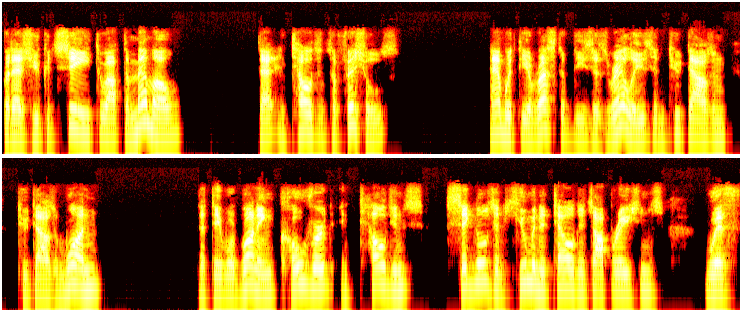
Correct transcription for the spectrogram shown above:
But as you could see throughout the memo, that intelligence officials, and with the arrest of these Israelis in 2000, 2001, that they were running covert intelligence signals and human intelligence operations with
